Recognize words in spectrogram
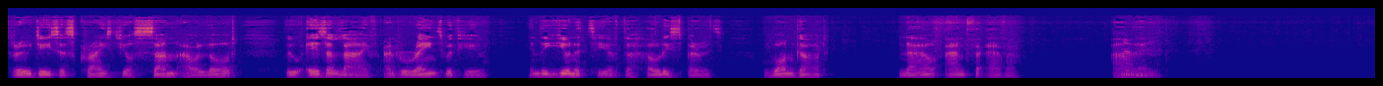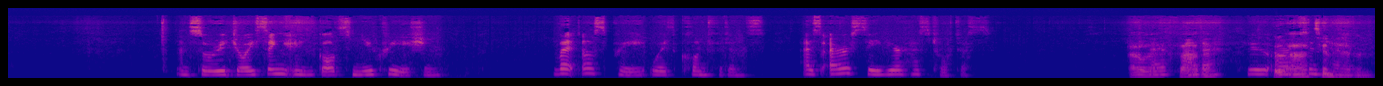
through Jesus Christ, your Son, our Lord, who is alive and reigns with you in the unity of the Holy Spirit, one God, now and forever. Amen. Amen. And so, rejoicing in God's new creation, let us pray with confidence, as our Saviour has taught us. Our, our Father, who, art, art, in, heaven,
